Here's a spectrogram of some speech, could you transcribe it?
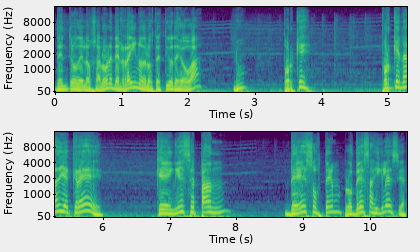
dentro de los salones del reino de los testigos de Jehová. No. ¿Por qué? Porque nadie cree que en ese pan de esos templos, de esas iglesias,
